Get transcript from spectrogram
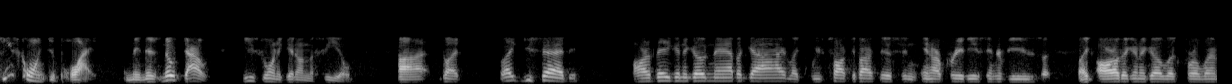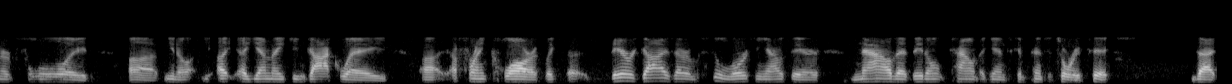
he's going to play. I mean, there's no doubt he's going to get on the field. Uh, but like you said, are they going to go nab a guy? Like we've talked about this in, in our previous interviews. Like, are they going to go look for a Leonard Floyd? Uh, you know, a, a Yannick Ngakoue, uh, a Frank Clark. Like, uh, there are guys that are still lurking out there now that they don't count against compensatory picks that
